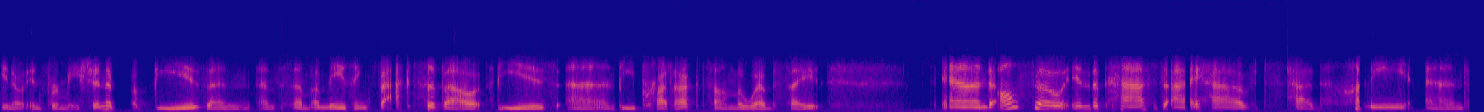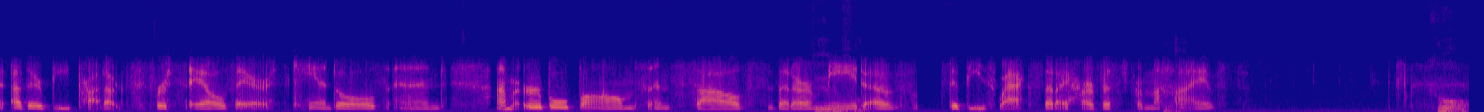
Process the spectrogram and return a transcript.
you know information about bees and, and some amazing facts about bees and bee products on the website. And also in the past, I have had honey and other bee products for sale there, candles and um, herbal balms and salves that are Beautiful. made of the beeswax that I harvest from the hives. Cool.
